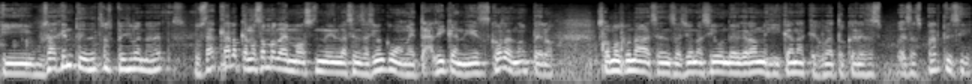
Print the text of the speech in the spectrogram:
y o sea, gente de otros países iban a vernos. O sea, claro que no somos la, ni la sensación como metálica ni esas cosas, ¿no? Pero somos una sensación así underground mexicana que fue a tocar esas, esas partes y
